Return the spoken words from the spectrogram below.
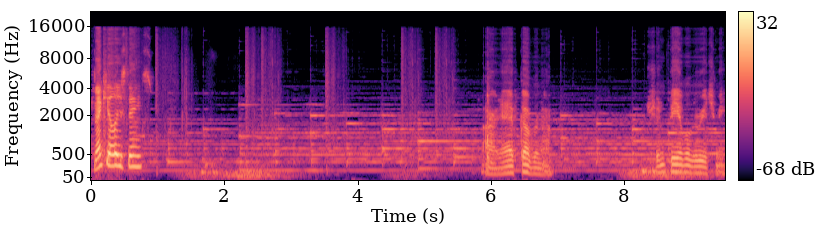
Can I kill these things? I have cover now. Shouldn't be able to reach me.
